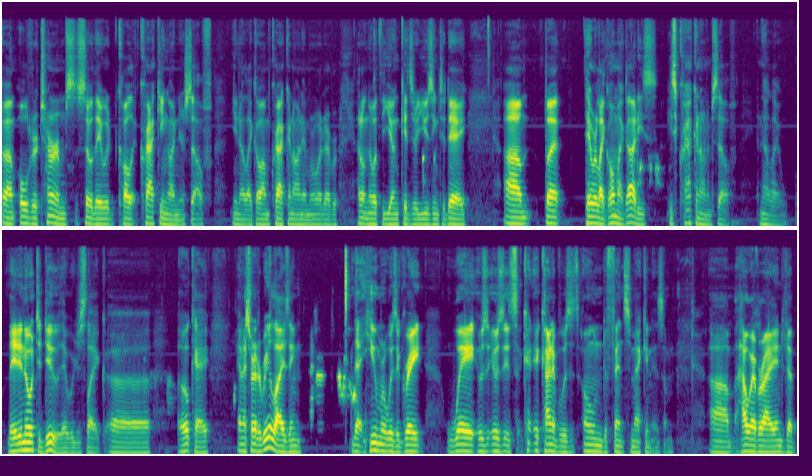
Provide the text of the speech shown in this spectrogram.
um, older terms, so they would call it cracking on yourself you know, like, oh, I'm cracking on him or whatever. I don't know what the young kids are using today. Um, but they were like, oh my God, he's, he's cracking on himself. And they're like, they didn't know what to do. They were just like, uh, okay. And I started realizing that humor was a great way. It was, it was, it's, it kind of was its own defense mechanism. Um, however, I ended up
